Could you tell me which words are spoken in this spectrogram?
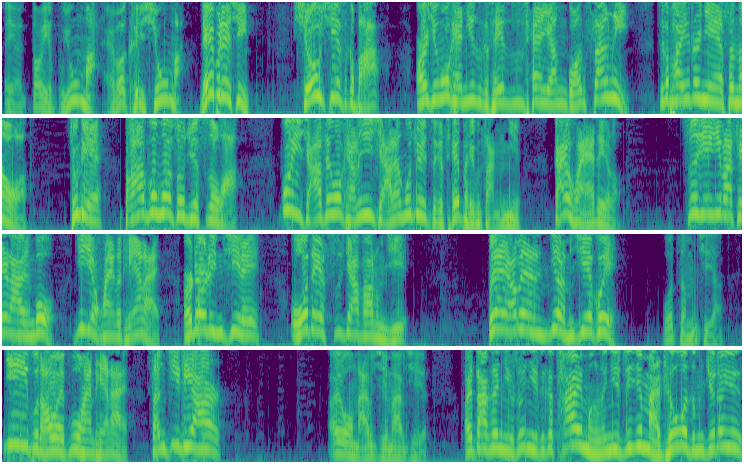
哎呀，倒也不用买吧，可以修嘛。那不得行，修起是个疤。而且我看你这个车日产阳光闪灵，这个牌有点年深了哦，兄弟。大哥，我说句实话，我一下车，我看到你下来，我觉得这个车配不上你，该换得了。直接你把车拿给我，你就换个天籁二点零 T 的沃德斯加发动机，不然要不然你那么挤也可以。我怎么挤啊？你一步到位不换天籁上 GTR。哎呦，我买不起，买不起！哎，大哥，你说你这个太猛了，你直接买车，我怎么觉得有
